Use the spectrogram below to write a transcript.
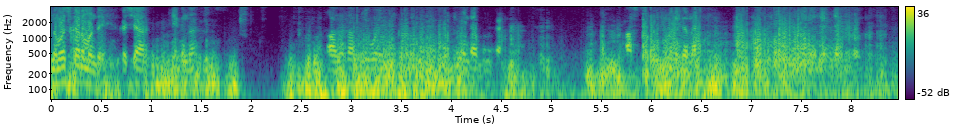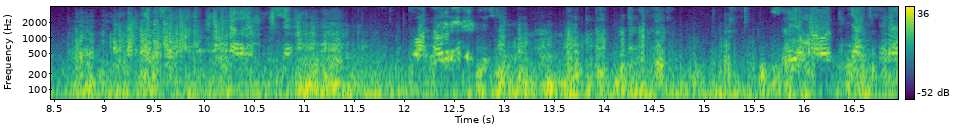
नमस्कार मंडळी कशा ठीक ना आज आपली वैभव काढून आपण काय असतो आज नाही फ्रेश आहे वातावरण फ्रेश आहे. सूर्य मावतीच्या दिशेनं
